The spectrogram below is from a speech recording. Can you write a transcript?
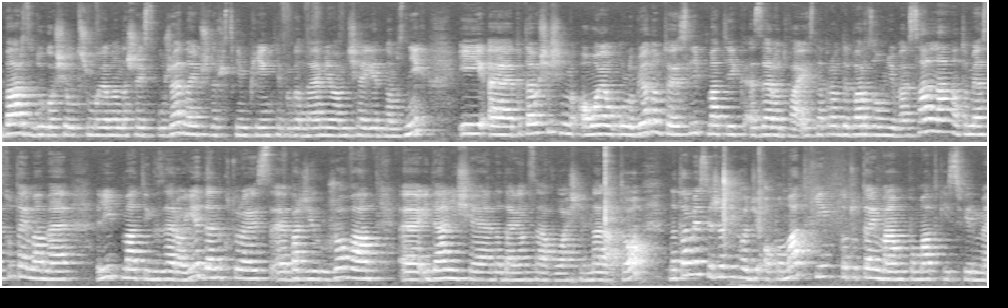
bardzo długo się utrzymują na naszej skórze, no i przede wszystkim pięknie wyglądają, ja mam dzisiaj jedną z nich i e, pytałyście się o moją ulubioną, to jest Lipmatic 02, jest naprawdę bardzo uniwersalna, natomiast tutaj mamy Lipmatic 01, która jest e, bardziej różowa, e, idealnie się nadająca właśnie na lato. Natomiast jeżeli chodzi o pomadki, to tutaj mam pomadki z firmy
